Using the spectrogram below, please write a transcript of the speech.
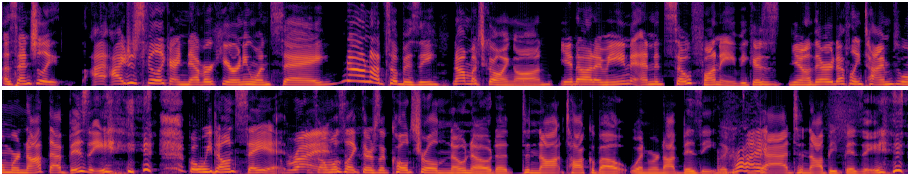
essentially, I I just feel like I never hear anyone say no, not so busy, not much going on. You know what I mean? And it's so funny because you know there are definitely times when we're not that busy, but we don't say it. Right. It's almost like there's a cultural no no to to not talk about when we're not busy. Like Right. it's bad to not be busy.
